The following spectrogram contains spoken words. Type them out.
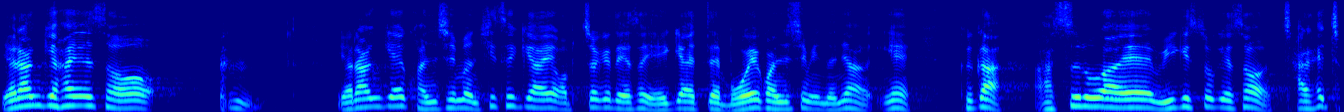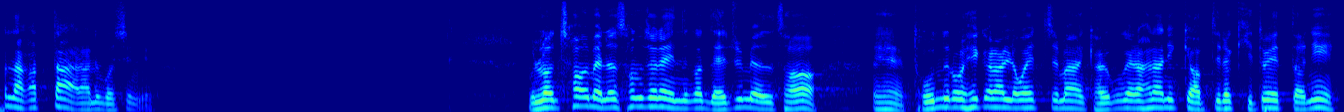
열왕기 하에서 열왕기의 관심은 히스기야의 업적에 대해서 얘기할 때 뭐에 관심이 있느냐? 예, 그가 아스루아의 위기 속에서 잘 헤쳐나갔다라는 것입니다. 물론 처음에는 성전에 있는 것 내주면서 예, 돈으로 해결하려고 했지만 결국에는 하나님께 엎드려 기도했더니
